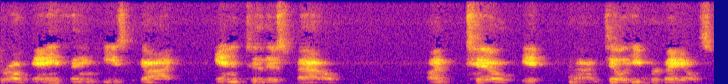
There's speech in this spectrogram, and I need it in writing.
throw anything he's got into this battle until it until he prevails.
